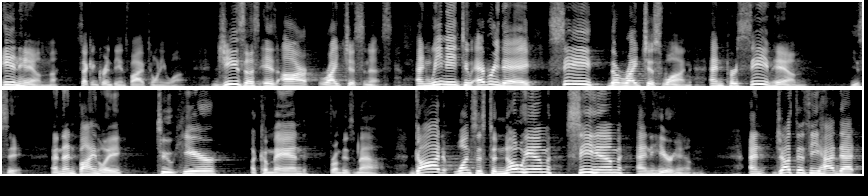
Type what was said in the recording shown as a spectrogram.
in him. 2 Corinthians 5:21. Jesus is our righteousness. And we need to every day see the righteous one and perceive him, you see. And then finally, to hear a command from his mouth. God wants us to know him, see him, and hear him. And just as he had that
